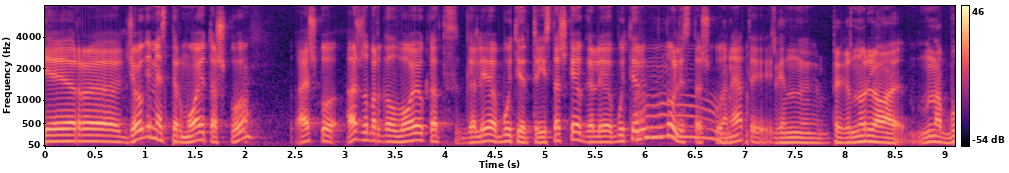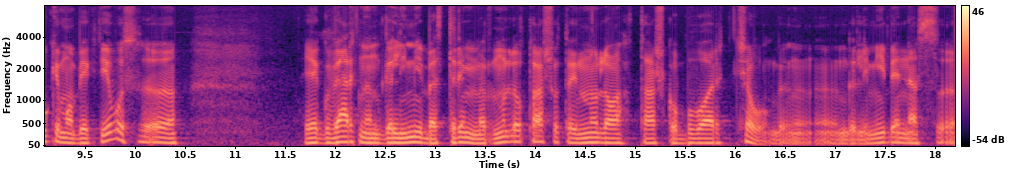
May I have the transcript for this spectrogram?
ir e, džiaugiamės pirmojų taškų. Aišku, aš dabar galvoju, kad galėjo būti ir 3 taškai, galėjo būti ir 0 taškų, ne? Tai prie nulio, na, būkime objektyvus. e, Jeigu vertinant galimybės 3 ir 0 taškų, tai 0 taško buvo arčiau ga- galimybė, nes... e,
